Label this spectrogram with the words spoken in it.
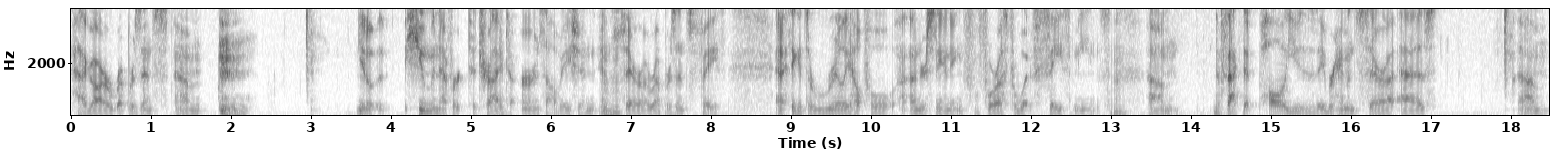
Hagar represents um, you know human effort to try mm. to earn salvation, and mm-hmm. Sarah represents faith. And I think it's a really helpful uh, understanding for, for us for what faith means. Mm. Um, the fact that Paul uses Abraham and Sarah as um,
